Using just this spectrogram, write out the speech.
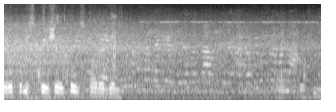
Meron pong special tools para dyan. Lock na.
